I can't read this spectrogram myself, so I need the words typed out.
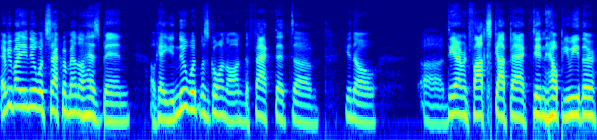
Everybody knew what Sacramento has been. Okay, you knew what was going on. The fact that um, you know uh, De'Aaron Fox got back didn't help you either.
